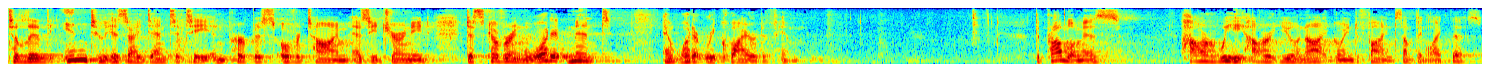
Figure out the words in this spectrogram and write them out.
to live into his identity and purpose over time as he journeyed, discovering what it meant and what it required of him. Problem is, how are we, how are you and I going to find something like this?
